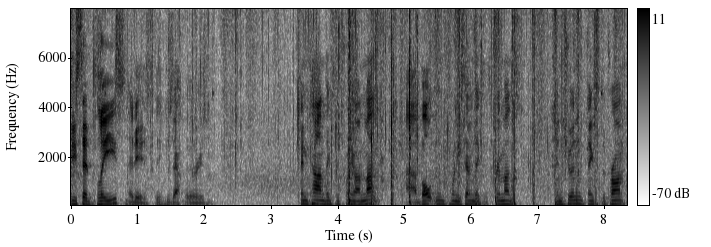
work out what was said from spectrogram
He said please, it is. Exactly the reason. Ben Khan, thanks for 21 months. Uh, Bolton, 27, thanks for 3 months. And Chun, thanks for the prompt.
